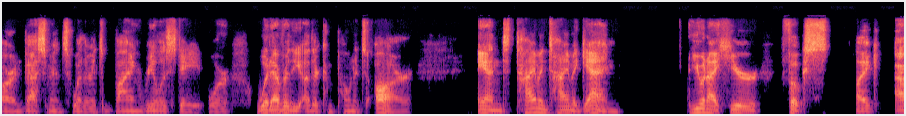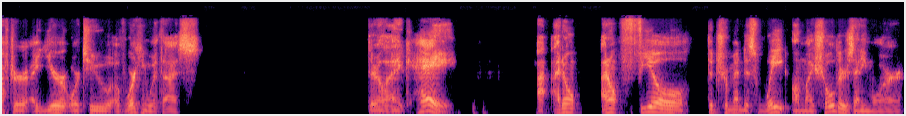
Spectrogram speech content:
our investments whether it's buying real estate or whatever the other components are. And time and time again you and i hear folks like after a year or two of working with us they're like hey i, I don't i don't feel the tremendous weight on my shoulders anymore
